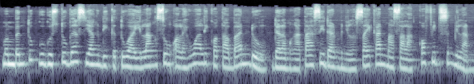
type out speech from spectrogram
membentuk gugus tugas yang diketuai langsung oleh Wali Kota Bandung dalam mengatasi dan menyelesaikan masalah COVID-19.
